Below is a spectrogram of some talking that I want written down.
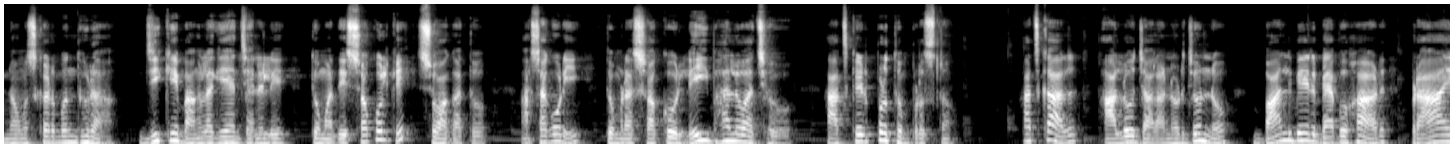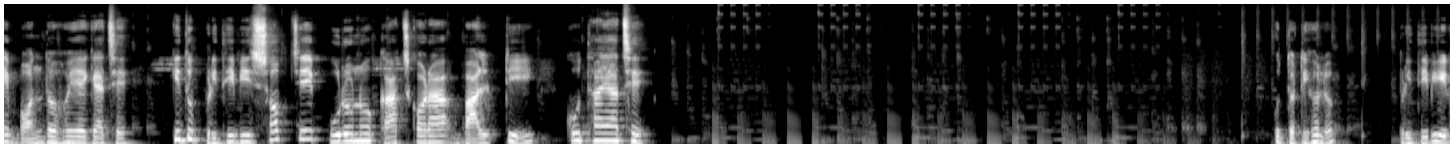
নমস্কার বন্ধুরা জি কে বাংলা জ্ঞান চ্যানেলে তোমাদের সকলকে স্বাগত। আশা করি তোমরা সকলেই ভালো আছো। আজকের প্রথম প্রশ্ন। আজকাল আলো জ্বালানোর জন্য বাল্বের ব্যবহার প্রায় বন্ধ হয়ে গেছে, কিন্তু পৃথিবীর সবচেয়ে পুরনো কাজ করা বাল্বটি কোথায় আছে? উত্তরটি হলো পৃথিবীর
